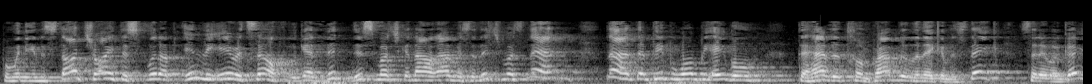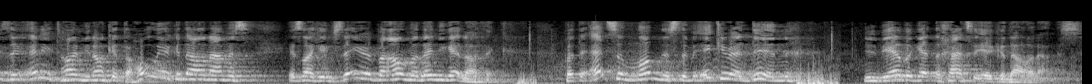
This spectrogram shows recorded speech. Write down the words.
But when you start trying to split up in the ear itself, we get this much Kedal Amis and this much that, nah, then people won't be able to have the tchum. Probably they make a mistake. So they were gazing. Anytime you don't get the whole year kedal namis, it's like exeir ba'alma, then you get nothing. But the etzem lumdis, the me'ikir din, you'd be able to get the chatzah ear kedal namis.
